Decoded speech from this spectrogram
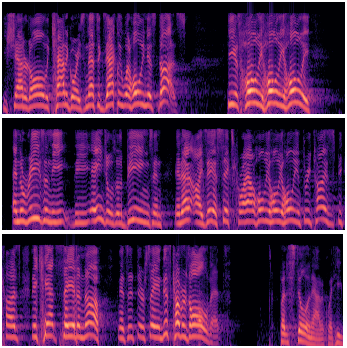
He shattered all the categories, and that's exactly what holiness does. He is holy, holy, holy. And the reason the, the angels or the beings and in Isaiah 6 cry out, Holy, holy, holy, in three times is because they can't say it enough. As if they're saying, this covers all of it. But it's still inadequate. He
